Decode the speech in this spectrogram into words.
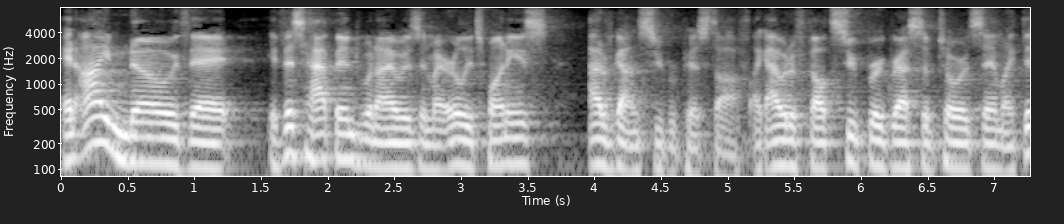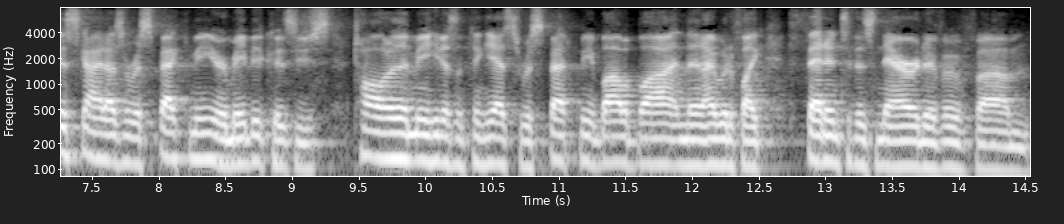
And I know that if this happened when I was in my early 20s, I'd have gotten super pissed off. Like I would have felt super aggressive towards him, like this guy doesn't respect me, or maybe because he's taller than me, he doesn't think he has to respect me, blah blah blah. And then I would have like fed into this narrative of um,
